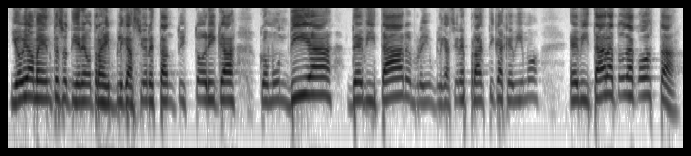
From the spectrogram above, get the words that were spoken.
Y obviamente eso tiene otras implicaciones tanto históricas como un día de evitar, implicaciones prácticas que vimos, evitar a toda costa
